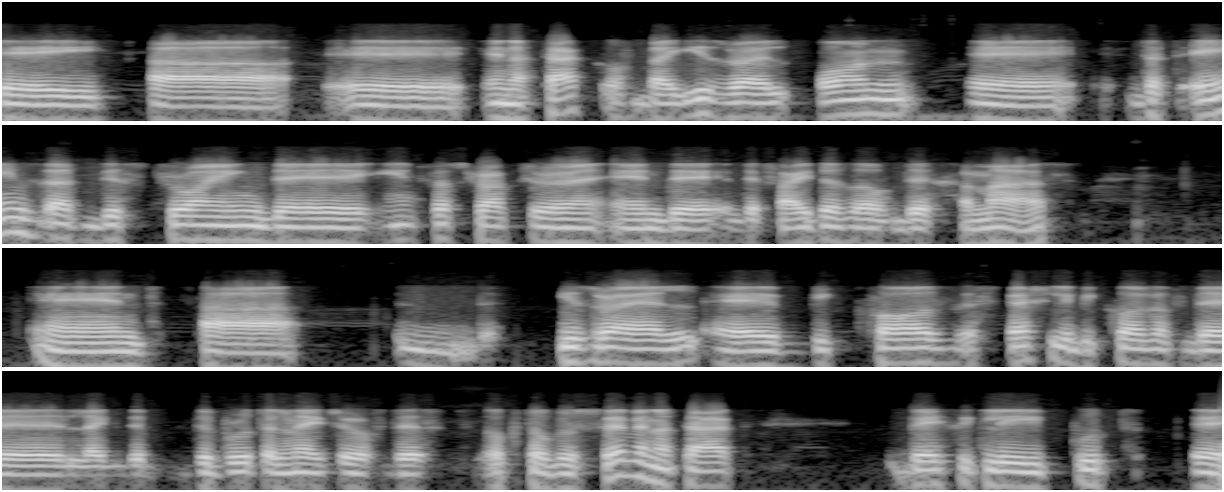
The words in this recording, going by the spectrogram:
a, uh, a an attack of, by Israel on uh, that aims at destroying the infrastructure and the, the fighters of the Hamas. And uh, Israel, uh, because especially because of the like the, the brutal nature of this October 7 attack, basically put uh,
